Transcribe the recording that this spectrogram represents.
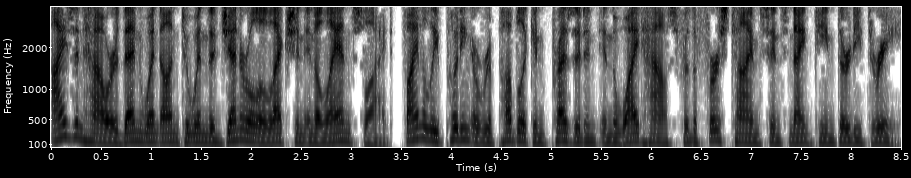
Eisenhower then went on to win the general election in a landslide, finally putting a Republican president in the White House for the first time since 1933.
